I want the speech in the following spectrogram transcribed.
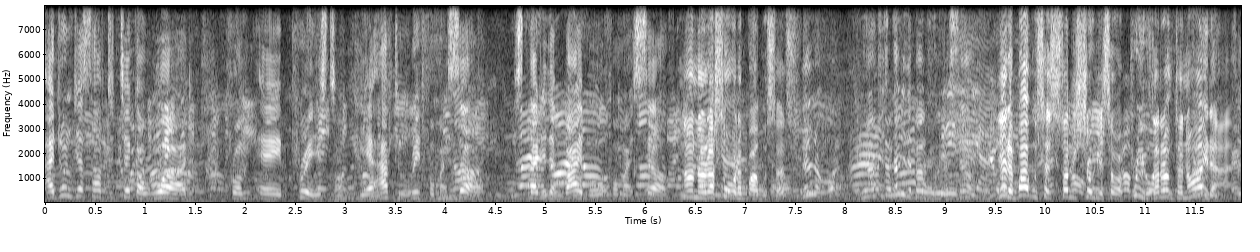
I don't just have to take a word from a priest. Yeah, I have to read for myself, study the Bible for myself. No, no, that's not what the Bible says. No, no, you have to study the Bible for yourself. Yeah, the Bible says study, show yourself approved. I don't deny that.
